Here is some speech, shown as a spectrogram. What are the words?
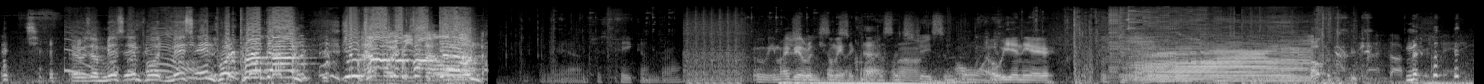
It was a misinput, misinput. Calm down! You calm the fuck down! Yeah, I'm just peeking, bro. Ooh, he might be able to kill me like that. Hold on. Jason Bourne. Oh, we in here. Stop.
